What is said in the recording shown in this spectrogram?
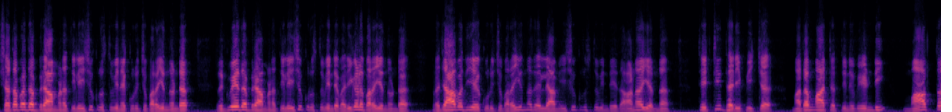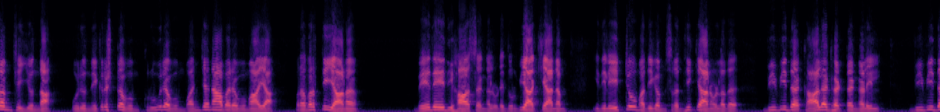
ശതപഥ ബ്രാഹ്മണത്തിൽ യേശുക്രിസ്തുവിനെ കുറിച്ച് പറയുന്നുണ്ട്. ഋഗ്വേദ ബ്രാഹ്മണത്തിൽ യേശുക്രിസ്തുവിന്റെ വരികൾ പറയുന്നുണ്ട്. പ്രജാപതിയെ കുറിച്ച് പറയുന്നതെല്ലാം യേശുക്രിസ്തുവിന്റെതാണ് എന്ന് തെറ്റിദ്ധരിപ്പിച്ച് മതം മാറ്റത്തിനു വേണ്ടി മാത്രം ചെയ്യുന്ന ഒരു നികൃഷ്ടവും ക്രൂരവും വഞ്ചനാപരവുമായ പ്രവൃത്തിയാണ് വേദേതിഹാസങ്ങളുടെ ദുർവ്യാഖ്യാനം. ഇതിൽ ഏറ്റവും അധികം ശ്രദ്ധിക്കാനുള്ളത് വിവിധ കാലഘട്ടങ്ങളിൽ വിവിധ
